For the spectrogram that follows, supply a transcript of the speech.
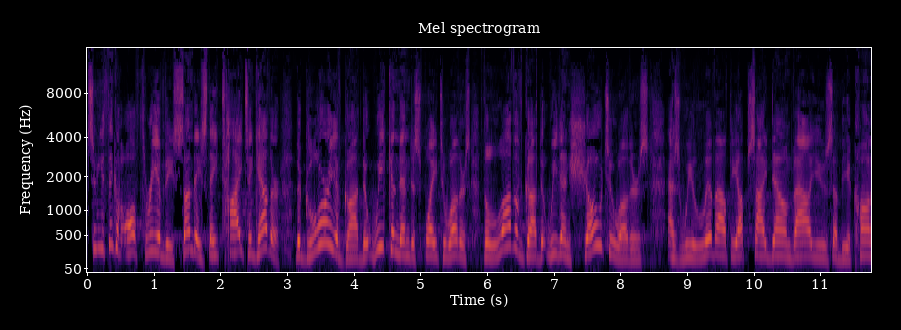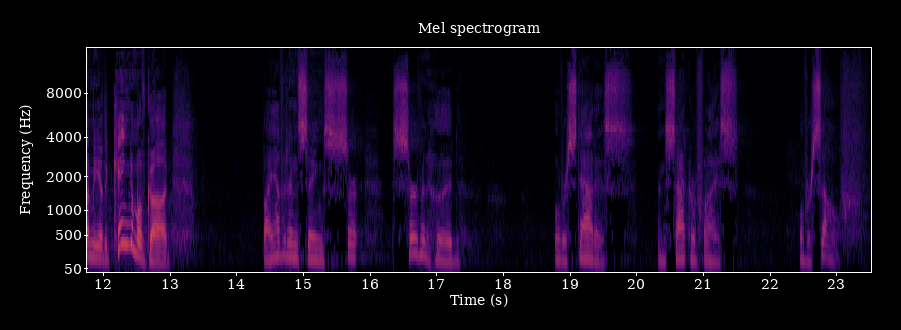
So when you think of all three of these Sundays, they tie together. The glory of God that we can then display to others, the love of God that we then show to others as we live out the upside down values of the economy of the kingdom of God by evidencing ser- servanthood over status and sacrifice over self.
